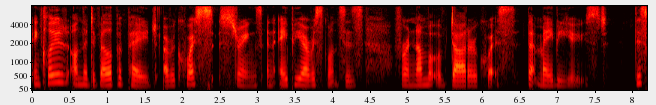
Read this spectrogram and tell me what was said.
Included on the developer page are request strings and API responses for a number of data requests that may be used. This,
